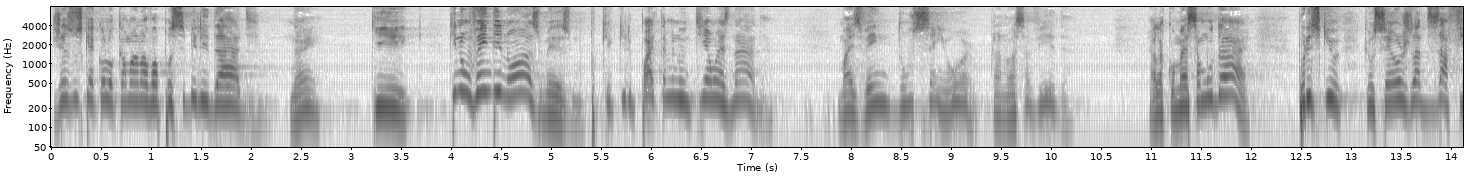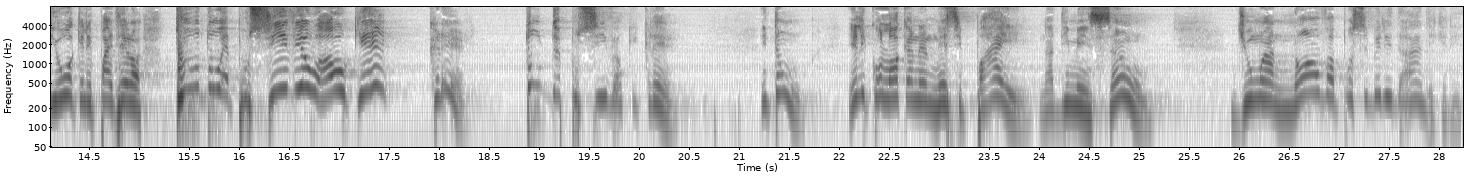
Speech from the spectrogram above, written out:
Jesus quer colocar uma nova possibilidade, né? Que, que não vem de nós mesmo, porque aquele pai também não tinha mais nada, mas vem do Senhor para a nossa vida. Ela começa a mudar. Por isso que, que o Senhor já desafiou aquele pai, dizendo: tudo é possível ao que crer. Tudo é possível ao que crer. Então, ele coloca nesse pai, na dimensão de uma nova possibilidade, querido.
